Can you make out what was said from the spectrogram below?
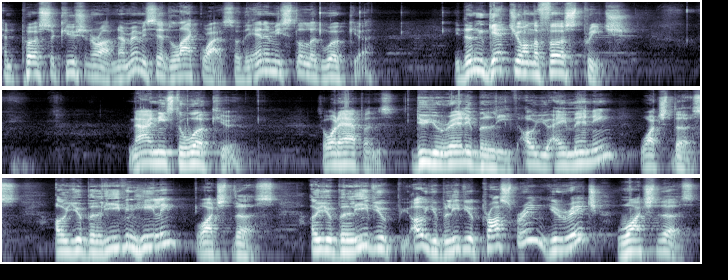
and persecution around. Now remember, he said likewise. So the enemy's still at work here. He didn't get you on the first preach. Now he needs to work you. So what happens? Do you really believe? Are you amening? Watch this. Oh, you believe in healing? Watch this. Oh, you believe you oh you believe you're prospering? You're rich? Watch this.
